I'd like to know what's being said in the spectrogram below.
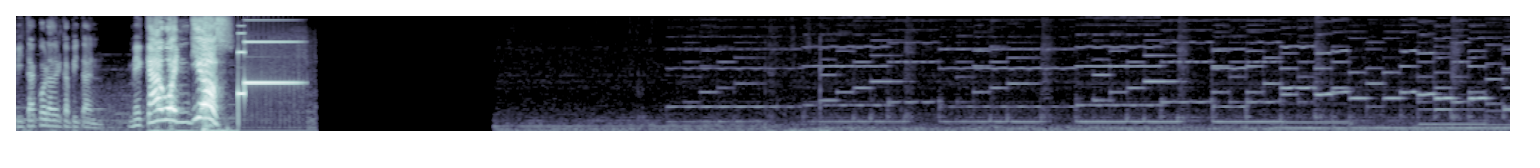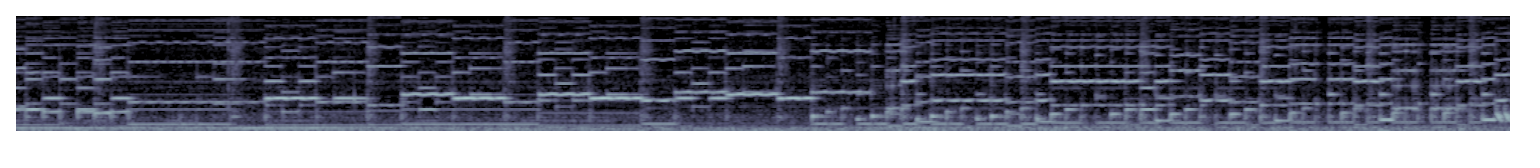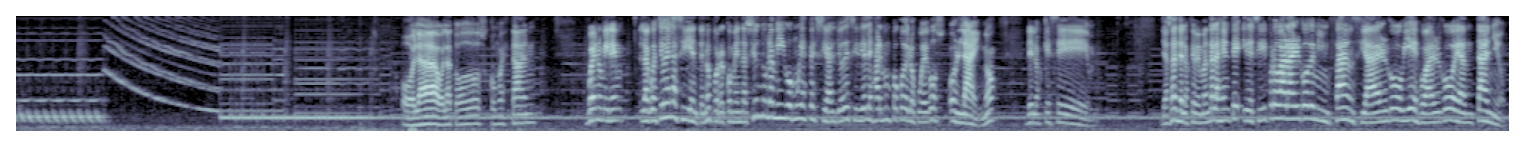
Bitácora del capitán. ¡Me cago en Dios! Hola, hola a todos, ¿cómo están? Bueno, miren, la cuestión es la siguiente, ¿no? Por recomendación de un amigo muy especial, yo decidí alejarme un poco de los juegos online, ¿no? De los que se... Ya saben, de los que me manda la gente y decidí probar algo de mi infancia, algo viejo, algo de antaño.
